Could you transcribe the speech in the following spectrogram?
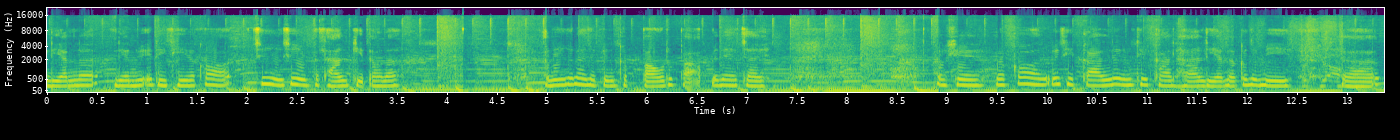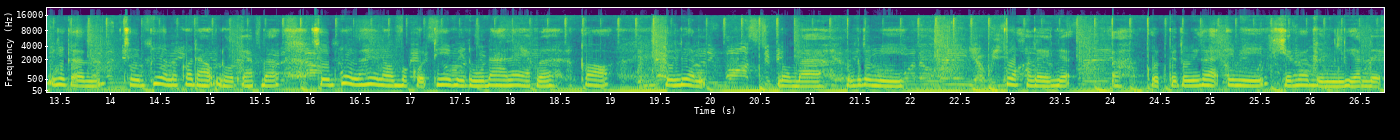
เหรียญนะเหรียญ USDT แล้วก็ชื่อชื่อภาษาอังกฤษเอานะ อันนี้ก็น่าจะเป็นกระเป๋าหรือเปล่าไม่แน่ใจ โอเค แล้วก็วิธีการเล่นวิธีการหาเหรียญแล้วก็จะมีวิธีการเชิญเพื่อนแล้วก็ดาวน์โหลดแอปนะเชิญเพื่อนแล้วให้เรามากดที่เมนูหน้าแรกนะแล้วก็เลื่อนลงมามันก็จะมีพวกอะไรเงี้ยอะกดไปตรงนี้ก็ได้ที่มีเขียนว่าหนึ่งเหรียญเนี่ย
